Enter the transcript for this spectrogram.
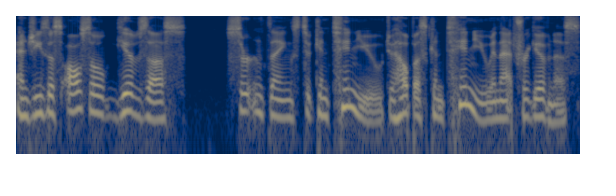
And Jesus also gives us certain things to continue, to help us continue in that forgiveness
